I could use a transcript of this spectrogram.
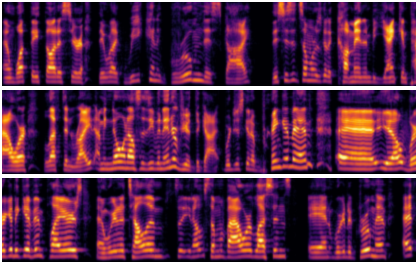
and what they thought of Syria. They were like, we can groom this guy. This isn't someone who's going to come in and be yanking power left and right. I mean, no one else has even interviewed the guy. We're just going to bring him in and, you know, we're going to give him players and we're going to tell him, you know, some of our lessons and we're going to groom him. And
